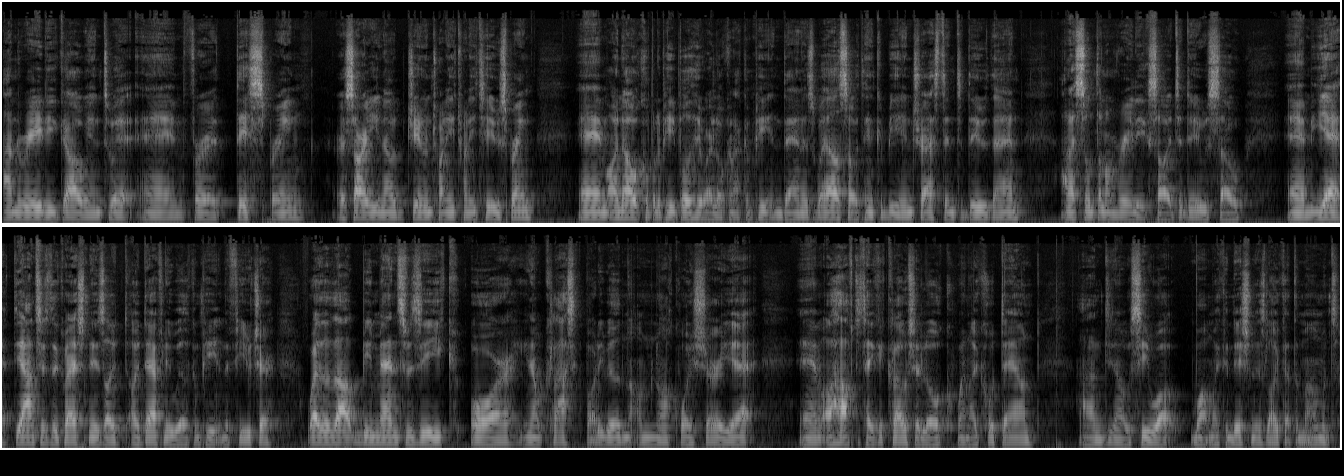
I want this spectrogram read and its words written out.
and really go into it um, for this spring or sorry you know June 2022 spring. Um, I know a couple of people who are looking at competing then as well so I think it'd be interesting to do then and it's something I'm really excited to do. So um, yeah the answer to the question is I, I definitely will compete in the future. Whether that be men's physique or you know classic bodybuilding I'm not quite sure yet. Um, I'll have to take a closer look when I cut down and you know see what what my condition is like at the moment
